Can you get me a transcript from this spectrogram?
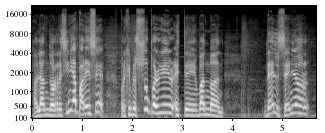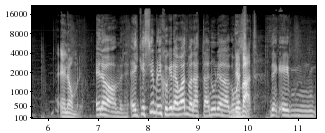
hablando recién, y aparece, por ejemplo, Supergear, este Batman del señor, El hombre. el hombre, el que siempre dijo que era Batman hasta en una... ¿cómo The es? Bat. De- eh,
